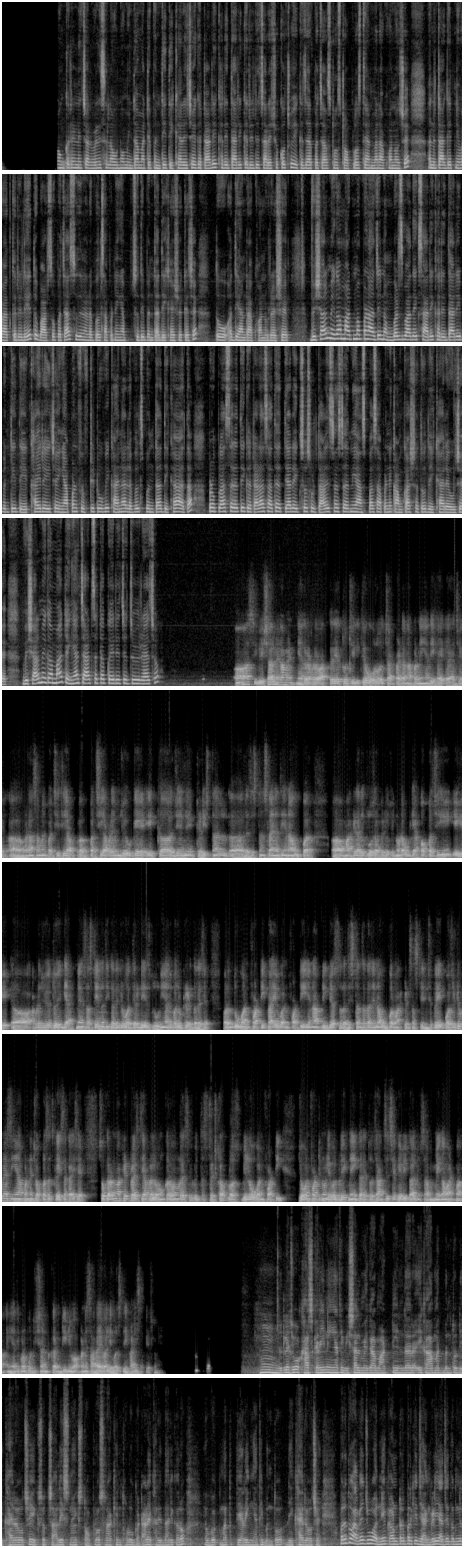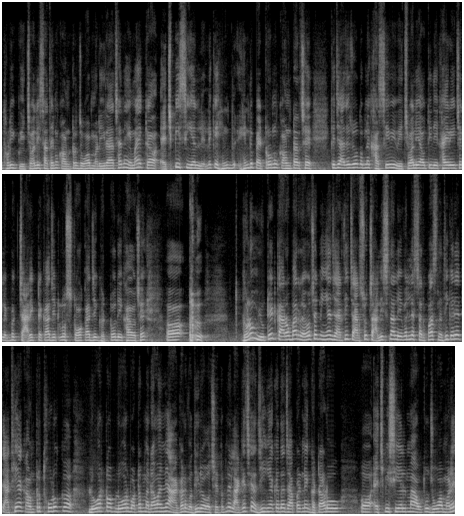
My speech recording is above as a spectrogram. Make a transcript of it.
કરીને ચાલવાની સલાહનો મીંડા માટે બનતી દેખાઈ રહી છે. ઘટાડે ખરીદારી કરીને ચાલી શકો છો. એક હજાર પચાસનો સ્ટોપ ધ્યાનમાં રાખવાનો છે. અને ટાર્ગેટની વાત કરી લઈએ તો બારસો પચાસ સુધીના ડબલ્સ આપણને અહીંયા સુધી બનતા દેખાઈ શકે છે. તો ધ્યાન રાખવાનું રહેશે. વિશાલ મેગા માર્ટમાં પણ આજે નંબર્સ બાદ એક સારી ખરીદારી બનતી દેખાઈ રહી છે. અહીંયા પણ ફિફ્ટી ટુ વીક હાઈના લેવલ્સ બનતા દેખાયા હતા. પણ ઉપલા સ્તરેથી ઘટાડા સાથે અત્યારે એકસો સુડતાલીસના સ્તરની આસપાસ આપણને કામકાજ થતું દેખાઈ રહ્યું છે. વિશાલ મેગા માર્ટ અહીંયા ચાર્ટ સેટઅપ કઈ રીતે જોઈ રહ્યા છો? સી વિશાલ મેગામેન્ટની અગર આપણે વાત કરીએ તો જે રીતે ઓવરઓલ ચાર્ટ પેટર્ન આપણને અહીંયા દેખાઈ રહ્યા છે ઘણા સમય પછીથી પછી આપણે એમ જોયું કે એક જેની ટ્રેડિશનલ રેઝિસ્ટન્સ લાઈન હતી એના ઉપર માર્કેટ આજે ક્લોઝ આપી રહ્યું છે. નો ડાઉટ ગેપ અપ પછી એ આપણે જોઈએ તો એ ગેપને સસ્ટેન નથી કરી રહ્યું. અત્યારે ડેઝ લોની આજુબાજુ ટ્રેડ કરે છે. પરંતુ one forty five one forty એના પ્રીવિયસ રેઝિસ્ટન્સ હતા જેના ઉપર માર્કેટ સસ્ટેન છે. તો એક પોઝિટિવનેસ અહીંયા આપણને ચોક્કસ જ કહી શકાય છે. સો કરંટ માર્કેટ પ્રાઇસથી આપણે લોંગ કરવાનું રહેશે with strict stop loss below one forty જો વન ફોર્ટીનું લેવલ બ્રેક નહીં કરે તો ચાન્સીસ છે કે વિકલ્પ મેગા માર્ટમાં અહીંયાથી પણ પોઝિશન કન્ટિન્યુ આપણને સારા એવા લેવલ્સ દેખાડી શકે છે. હમ, એટલે જુઓ, ખાસ કરીને અહીંયાથી વિશાલ મેગા માર્ટની અંદર એક આ મત બનતો દેખાઈ રહ્યો છે. એકસો ચાલીસનો એક સ્ટોપ લોસ રાખીને થોડું ઘટાડે ખરીદારી કરો, એવો એક મત અત્યારે અહીંયાથી બનતો દેખાઈ રહ્યો છે. પરંતુ હવે જુઓ, અન્ય કાઉન્ટર પર કે જાંગડી આજે તમને થોડી વેચવાલી સાથેનું કાઉન્ટર જોવા મળી રહ્યા છે ને, એમાં એક એચપીસીએલ એટલે કે હિન્દ હિન્દ પેટ્રોનું કાઉન્ટર છે, કે જે આજે જુઓ, તમને ખાસી એવી વેચવાલી આવતી દેખાઈ રહી છે. લગભગ ચારેક ટકા જેટલો સ્ટોક આજે ઘટતો દેખાયો છે. ઘણો મ્યુટેડ કારોબાર રહ્યો છે ને અહીંયા જ્યારથી ચારસો ચાલીસના લેવલને સરપાસ નથી કર્યા, ત્યાંથી આ કાઉન્ટર થોડોક લોઅર ટોપ લોઅર બોટમ બનાવવાને આગળ વધી રહ્યો છે. તમને લાગે છે હજી અહીંયા કદાચ આપણને ઘટાડો એચપીસીએલમાં આવતો જોવા મળે?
